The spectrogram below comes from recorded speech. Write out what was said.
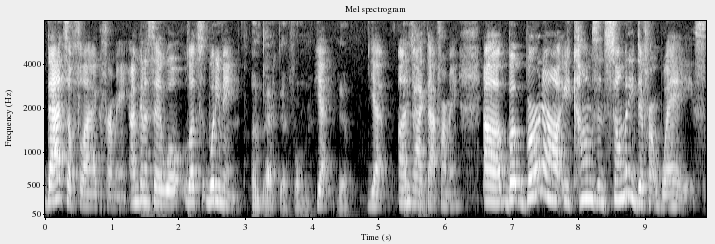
that's a flag for me. I'm going to say, "Well, let's. What do you mean?" Unpack that for me. Yeah. Yeah. Yeah, unpack that for me. Uh, but burnout, it comes in so many different ways.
